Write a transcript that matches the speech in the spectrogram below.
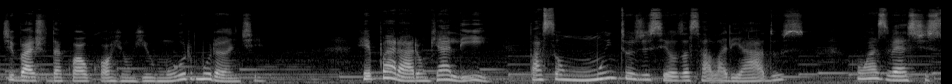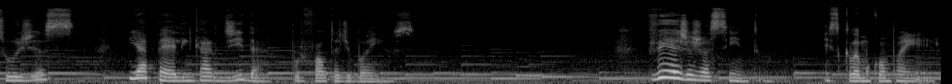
debaixo da qual corre um rio murmurante, repararam que ali passam muitos de seus assalariados com as vestes sujas e a pele encardida por falta de banhos. Veja, Jacinto, exclama o companheiro,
